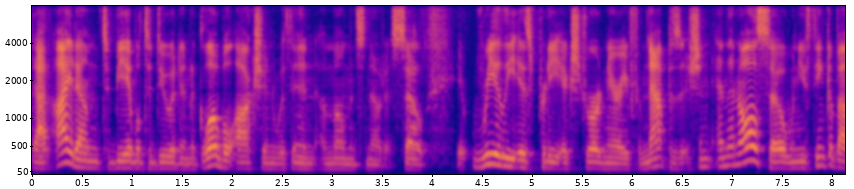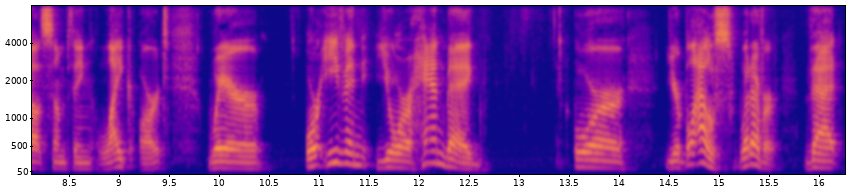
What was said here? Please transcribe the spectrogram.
that item to be able to do it in a global auction within a moment's notice. So it really is pretty extraordinary from that position. And then also, when you think about something like art, where, or even your handbag or your blouse, whatever, that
